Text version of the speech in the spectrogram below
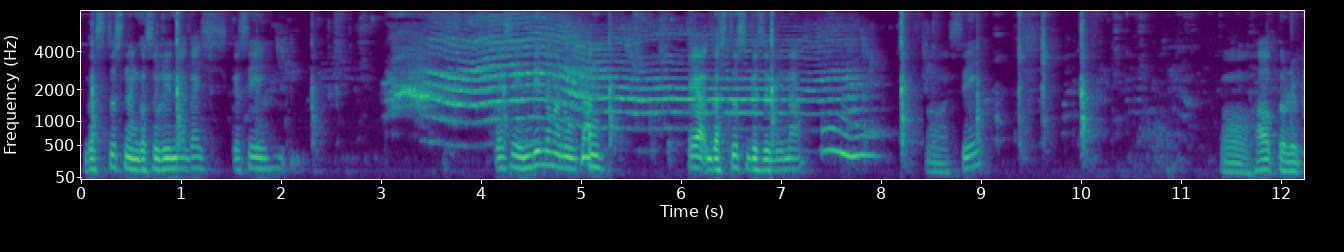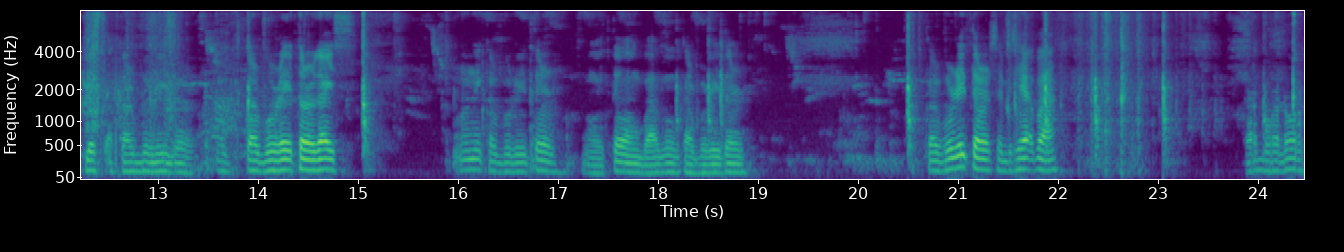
gastos ng gasolina guys, kasi, kasi hindi naman utang. Kaya gastos gasolina. Oh, see? Oh, how to replace a carburetor. A carburetor, guys. Ano ni carburetor? Oh, ito ang bagong carburetor. Carburetor, sa Bisaya pa, Karburador.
